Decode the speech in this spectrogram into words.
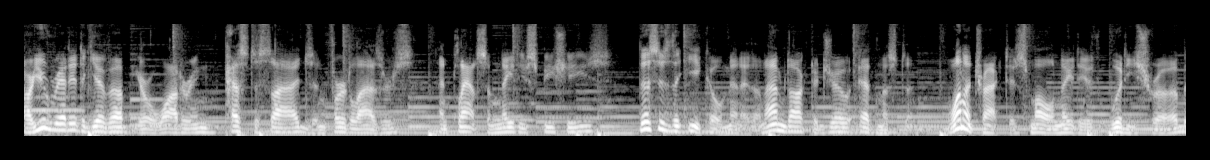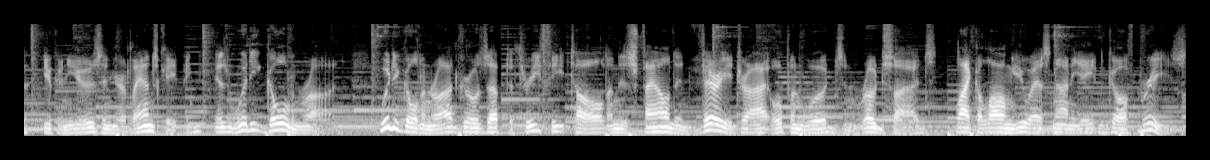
Are you ready to give up your watering, pesticides, and fertilizers and plant some native species? This is the Eco Minute, and I'm Dr. Joe Edmiston. One attractive small native woody shrub you can use in your landscaping is woody goldenrod. Woody goldenrod grows up to three feet tall and is found in very dry open woods and roadsides, like along US 98 and Gulf Breeze.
